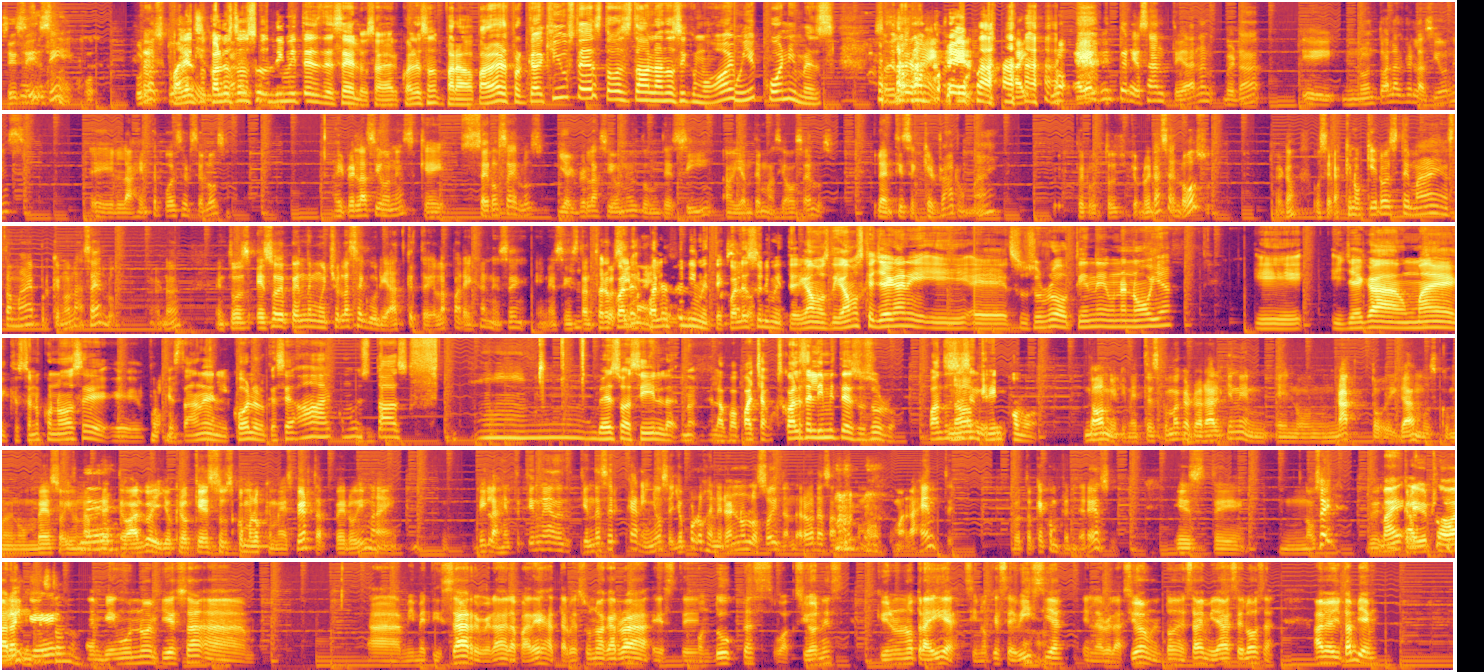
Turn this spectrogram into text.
Sí, sí, sí. Uno ¿Cuáles, tuanis, cuáles son sus límites de celos? A ver, ¿cuáles son? Para, para ver, porque aquí ustedes todos están hablando así como, ay, muy ecuánimes. Soy la gran pareja. hay, no, hay algo interesante, Alan, ¿verdad? Eh, no en todas las relaciones eh, la gente puede ser celosa. Hay relaciones que cero celos y hay relaciones donde sí habían demasiados celos. Y la gente dice, qué raro, mae. Pero entonces yo no era celoso, ¿verdad? O será que no quiero a este mae, a esta mae, porque no la celo, ¿verdad? Entonces, eso depende mucho de la seguridad que te dé la pareja en ese, en ese instante. Pero Pues ¿cuál, es, mae, cuál es su límite? ¿Cuál es su límite? Digamos, digamos que llegan y, y, eh, Susurro tiene una novia y, y llega un mae que usted no conoce eh, porque Ujú. están en el cole o lo que sea. Ay, ¿cómo estás? Mm, beso así, la, no, la papacha. ¿Cuál es el límite de Susurro? ¿Cuándo No, se sentiría incómodo? No, mi límite es como agarrar a alguien en, en, un acto, digamos, como en un beso y un sí. o algo, y yo creo que eso es como lo que me despierta. Pero, y, la gente tiende, tiende a ser cariñosa. Yo por lo general no lo soy, de andar abrazando como, como a la gente. Pero tengo que comprender eso. Este, no sé. Hay otra vara que también uno empieza a, a mimetizar, ¿verdad? De la pareja. Tal vez uno agarra este, conductas o acciones que uno no traía, sino que se vicia en la relación. Entonces, ¿sabes? Mira, celosa. Ah, yo también.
